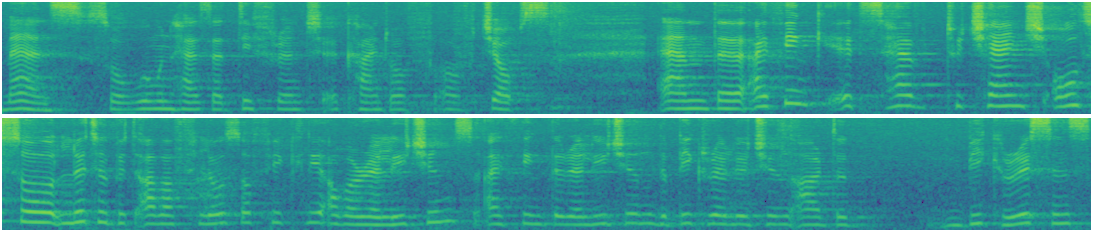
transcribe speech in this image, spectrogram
men's. So, women has a different uh, kind of, of jobs. And uh, I think it's have to change also a little bit our philosophically, our religions. I think the religion, the big religion, are the big reasons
